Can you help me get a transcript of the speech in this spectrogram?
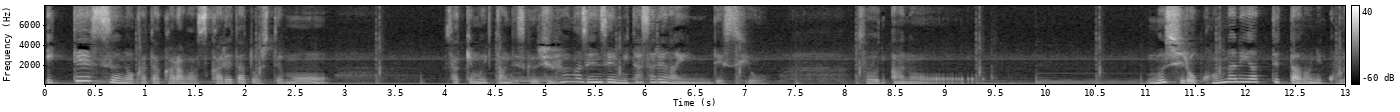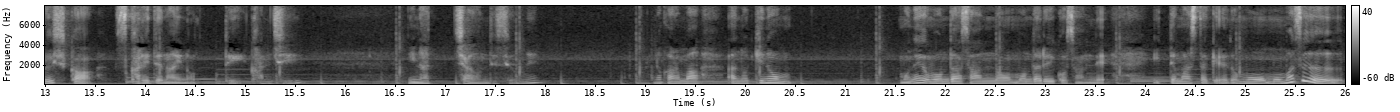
一定数の方からは好かれたとしてもさっきも言ったんですけど自分が全然満たされないんですよ。そうあのむしろこんなにやってたのにこれしか好かれてないのっていう感じになっちゃうんですよね。だからまああの昨日もねモンダさんのモンダルイコさんで言ってましたけれどももうまず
